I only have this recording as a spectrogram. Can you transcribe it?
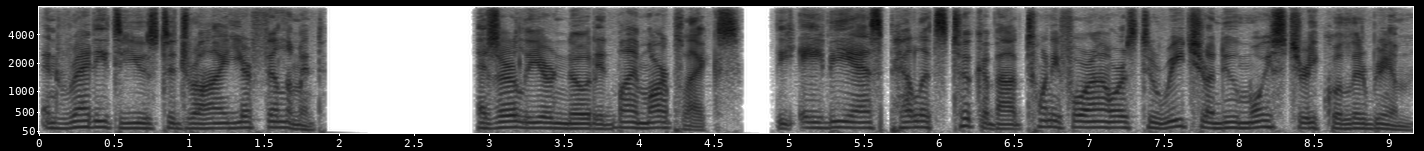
and ready to use to dry your filament. As earlier noted by Marplex, the ABS pellets took about 24 hours to reach a new moisture equilibrium.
